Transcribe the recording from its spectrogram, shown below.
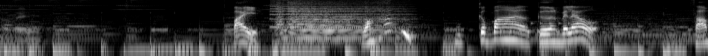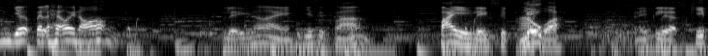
โอเค ไป ว้าวก็บ้าเกินไปแล้ว ซ้ำเยอะไปแล้วไอ้น้อง เหลืออีกเท่าไหร่20ครั้ง ไป เหลืออีก15 Nope ตัว อันนี้เกลือสคิป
